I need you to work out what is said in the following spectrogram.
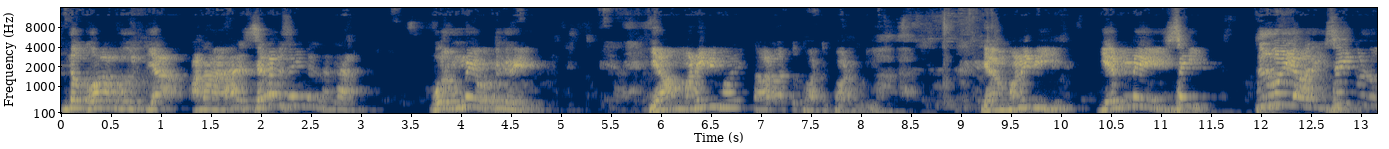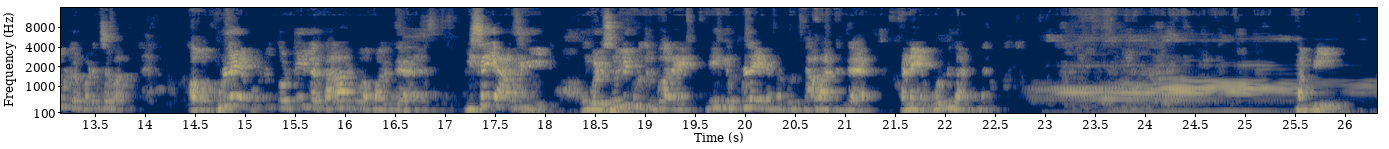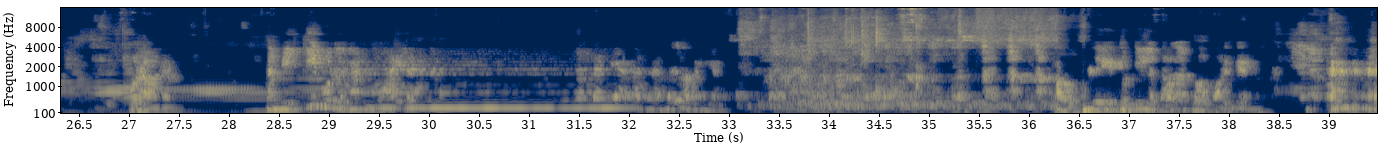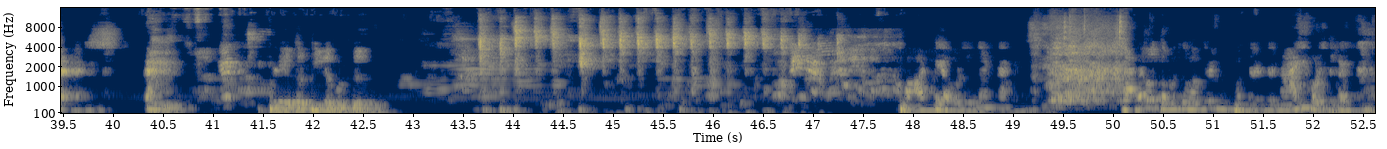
இந்த கோபம் யா ஆனா சில விஷயங்கள் நல்லா ஒரு உண்மையை ஒத்துக்கிறேன். என் மனைவி மாதிரி தாலாட்டு பாட்டு பாட முடியும். என் மனைவி எம்ஏ இசை திருவையாறு இசைக்கல்லூர்ல படிச்சவ. அவ பிள்ளைய போட்டு தொட்டில தாளாட்டுவா பாருங்க. இசை ஆசிரியர் உங்களுக்கு சொல்லி கொடுத்துருப்பாரு நீங்க பிள்ளைய நம்ம போட்டு தாளாட்டுங்க. அண்ணே ஒன்று காட்டுங்க. தம்பி ஒரு ஆணர் தம்பி கீபோர்டுல காட்டுங்க வாயில அவ பிள்ளைய தொட்டில தாளாட்டுவா பாருங்க. பிள்ளைய தொட்டில போட்டு பாட்டு அவ்வளவு தாண்டாங்க கதவை தொடர்ந்து வந்து முப்பத்தி ரெண்டு நாய் கொடுத்து கிடக்கு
